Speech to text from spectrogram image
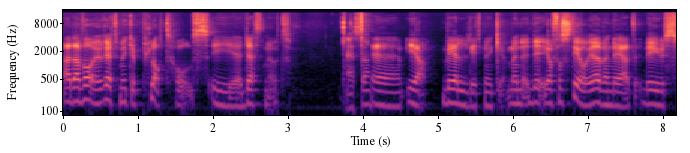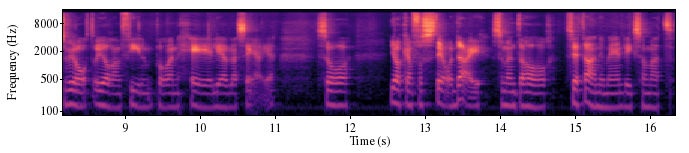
Ja, där var ju rätt mycket plot holes i eh, Death Note. Alltså, Eh, ja, väldigt mycket. Men det, jag förstår ju även det att det är ju svårt att göra en film på en hel jävla serie. Så jag kan förstå dig som inte har sett animen liksom att,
